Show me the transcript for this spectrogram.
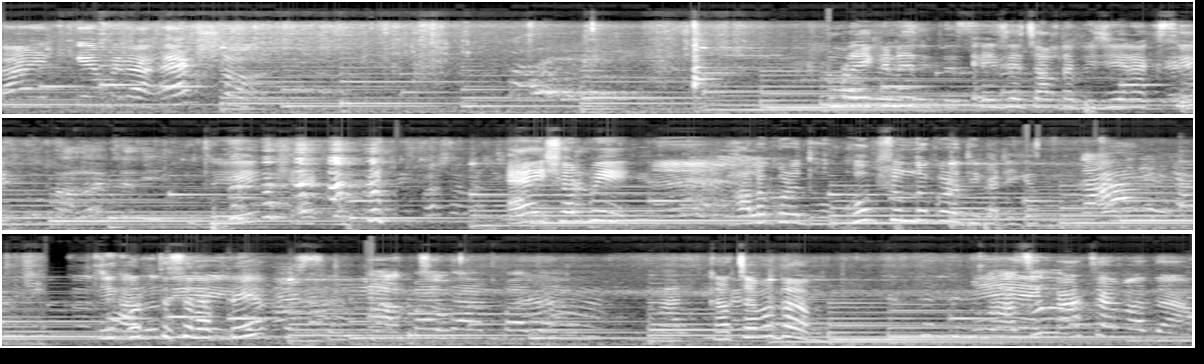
লাইট ক্যামেরা অ্যাকশন আমরা এখানে এই যে চালটা ভিজিয়ে রাখছি। ধুয়ে। এই শর্মি ভালো করে ধো খুব সুন্দর করে দিবা ঠিক আছে? কি করতেছেন আপনি? কাঁচা বাদাম। কাঁচা বাদাম?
